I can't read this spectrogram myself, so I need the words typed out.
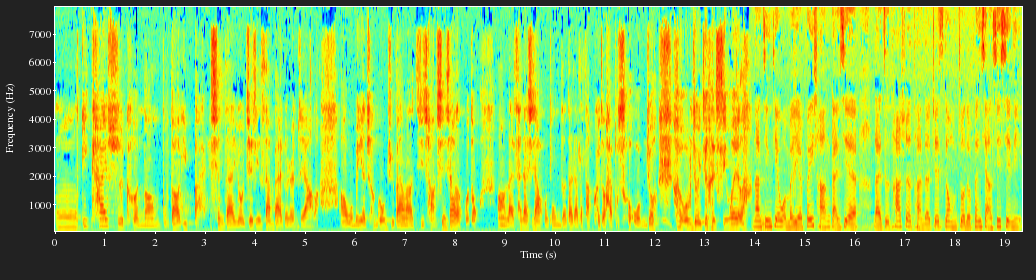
嗯，一开始可能不到一百，现在有接近三百个人这样了，啊，我们也成功举办了几场线下的活动，嗯，来参加线下活动的大家的反馈都还不错，我们就 我们就已经很欣慰了。那今天我们也非常感谢来自他社团的 Jess 跟我们做的分享，谢谢你，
